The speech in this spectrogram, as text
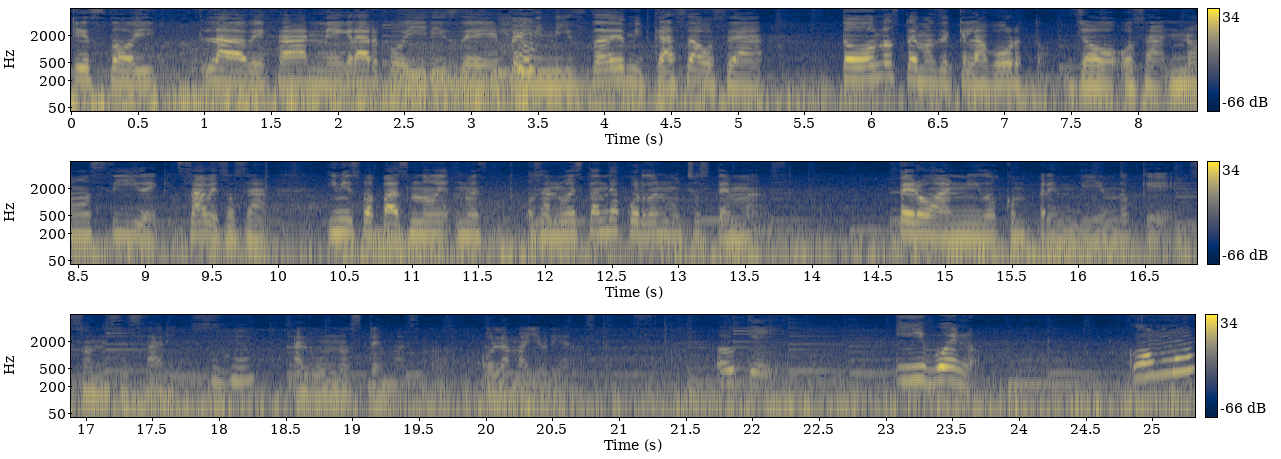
que estoy la abeja negra arcoíris de feminista de mi casa, o sea, todos los temas de que el aborto, yo, o sea, no sí, de, ¿sabes? O sea, y mis papás no, no, o sea, no están de acuerdo en muchos temas, pero han ido comprendiendo que son necesarios algunos temas, ¿no? O la mayoría de los temas. Ok. Y bueno, ¿cómo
